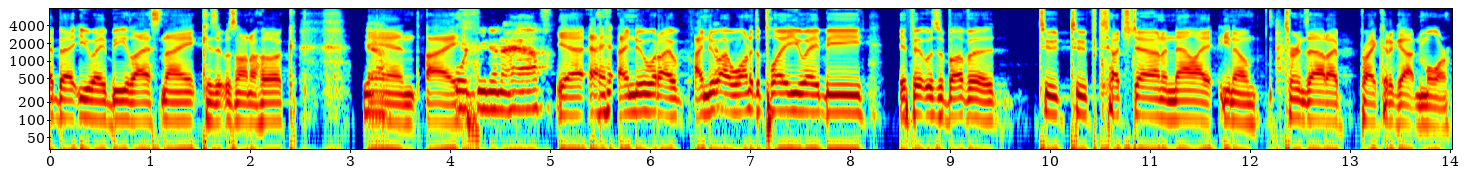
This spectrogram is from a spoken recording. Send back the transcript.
I bet UAB last night because it was on a hook. Yeah, and I 14 and a half. Yeah, I, I knew what I I knew I wanted to play UAB if it was above a two two touchdown, and now I you know turns out I probably could have gotten more.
